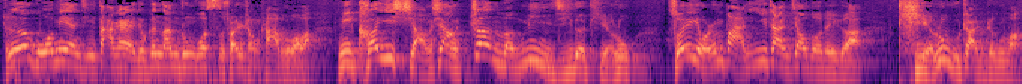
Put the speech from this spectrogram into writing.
德国面积大概也就跟咱们中国四川省差不多吧。你可以想象这么密集的铁路。所以有人把一战叫做这个铁路战争嘛，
